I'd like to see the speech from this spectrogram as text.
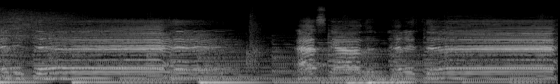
anything. Ask Alan anything.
